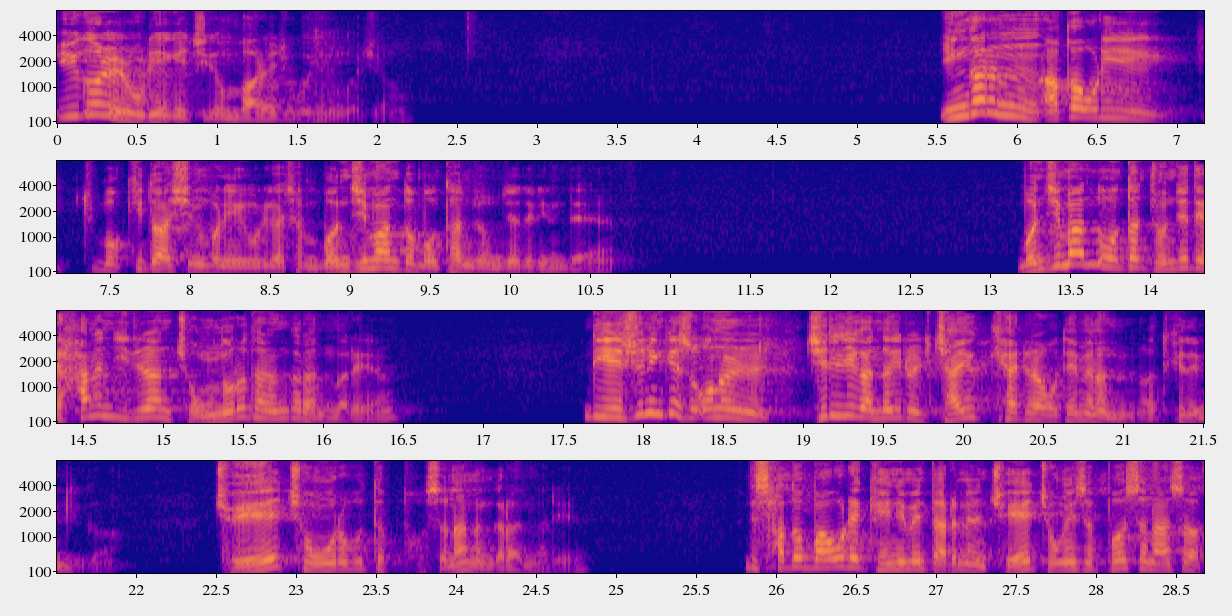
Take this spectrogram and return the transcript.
이걸 우리에게 지금 말해주고 있는 거죠. 인간은 아까 우리 뭐 기도하신 분이 우리가 참 먼지만도 못한 존재들인데 먼지만도 못한 존재들이 하는 일이란 종로로 다는 거란 말이에요. 근데 예수님께서 오늘 진리가 너희를 자유케 하리라고 되면 어떻게 됩니까? 죄의 종으로부터 벗어나는 거란 말이에요. 근데 사도 바울의 개념에 따르면 죄의 종에서 벗어나서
